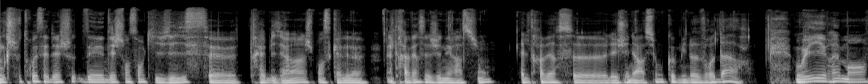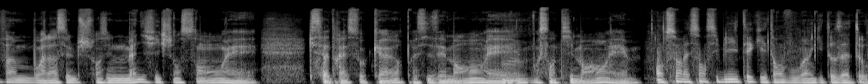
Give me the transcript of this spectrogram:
Donc je trouve que c'est des, cho- des- des chansons qui vieillissent euh, très bien. Je pense qu'elles elles traversent les générations. Elle traverse euh, les générations comme une œuvre d'art. Oui, vraiment. Enfin, voilà, c'est, je pense, une magnifique chanson et qui s'adresse au cœur précisément et au sentiment. Et On sent la sensibilité qui est en vous, hein, Tosato.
